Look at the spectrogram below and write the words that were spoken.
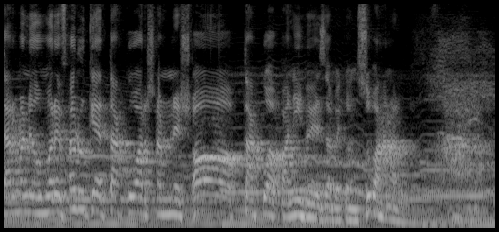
তার মানে ওমরে ফারুকের তাকুয়ার সামনে সব তাকুয়া পানি হয়ে যাবে কোন? সুবহানাল্লাহ।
